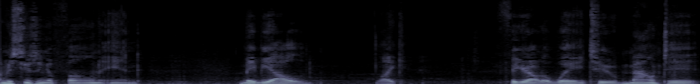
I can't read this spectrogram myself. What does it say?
I'm just using a phone and maybe I'll like figure out a way to mount it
